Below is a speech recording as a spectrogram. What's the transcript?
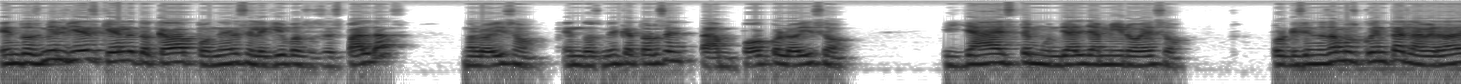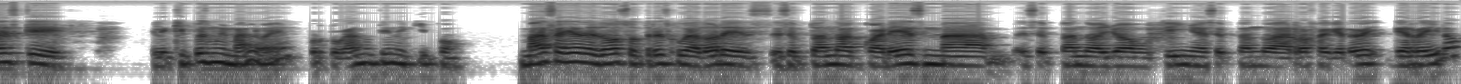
En 2010, que ya le tocaba ponerse el equipo a sus espaldas, no lo hizo. En 2014, tampoco lo hizo. Y ya este mundial ya miro eso. Porque si nos damos cuenta, la verdad es que el equipo es muy malo, ¿eh? Portugal no tiene equipo más allá de dos o tres jugadores, exceptuando a Cuaresma, exceptuando a Joao Moutinho, exceptuando a Rafa Guerreiro,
